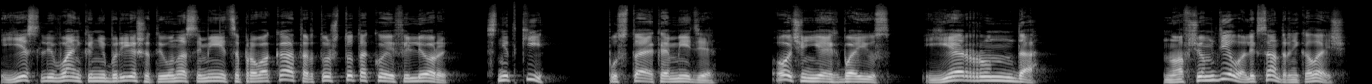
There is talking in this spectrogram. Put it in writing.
Если Ванька не брешет и у нас имеется провокатор, то что такое филеры? Снитки. Пустая комедия. Очень я их боюсь. Ерунда!» «Ну а в чем дело, Александр Николаевич?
